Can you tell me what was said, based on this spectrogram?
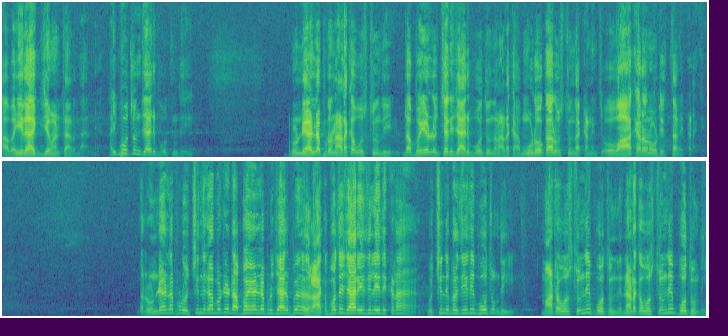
ఆ వైరాగ్యం అంటారు దాన్ని. అయిపోతుంది జారిపోతుంది. రెండేళ్ళప్పుడు నడక వస్తుంది. డెబ్బై ఏళ్ళు వచ్చాక జారిపోతుంది నడక. మూడో కాలు వస్తుంది అక్కడి నుంచి. ఓ వాకరం ఒకటి ఇస్తారు ఇక్కడికి. మరి రెండేళ్ళప్పుడు వచ్చింది కాబట్టి డెబ్బై ఏళ్ళప్పుడు జారిపోయింది. అది రాకపోతే జారేది లేదు ఇక్కడ. వచ్చింది ప్రతిదీ పోతుంది. మాట వస్తుంది పోతుంది. నడక వస్తుంది పోతుంది.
